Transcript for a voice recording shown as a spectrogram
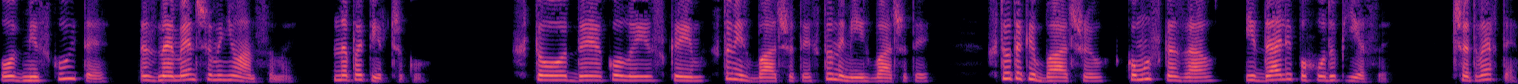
Обміскуйте з найменшими нюансами на папірчику. Хто, де, коли, з ким, хто міг бачити, хто не міг бачити, хто таки бачив, кому сказав, і далі по ходу п'єси. Четверте.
